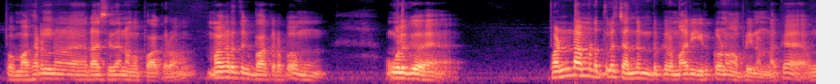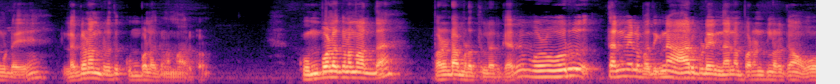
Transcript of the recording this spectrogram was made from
இப்போ மகர ராசி தான் நம்ம பார்க்குறோம். மகரத்துக்கு பார்க்குறப்ப உங்களுக்கு பன்னெண்டாம் இடத்துல சந்திரன் இருக்கிற மாதிரி இருக்கணும் அப்படின்னம்னாக்கா உங்களுடைய லக்னம்ன்றது கும்பலக்னமாக இருக்கணும். கும்பலக்னமாக இருந்தால் பன்னெண்டாம் இடத்துல இருக்கார். ஒரு ஒரு தன்மையில் பார்த்தீங்கன்னா ஆறு கூட தானே பன்னெண்டில் இருக்கான். ஓ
